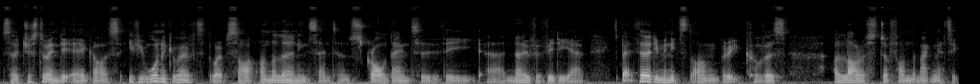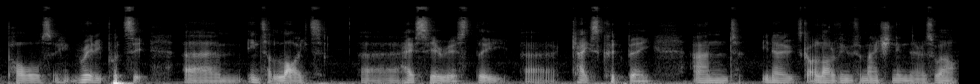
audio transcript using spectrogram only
So just to end it here, guys, if you want to go over to the website on the Learning Centre and scroll down to the uh, Nova video, it's about 30 minutes long, but it covers a lot of stuff on the magnetic poles. It really puts it um, into light uh, how serious the uh, case could be, and you know it's got a lot of information in there as well.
